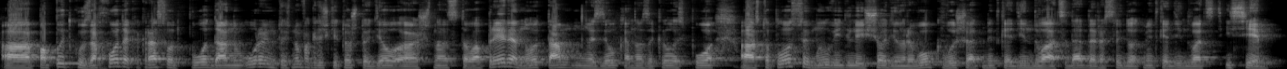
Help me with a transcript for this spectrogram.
а, попытку захода как раз вот по данному уровню. То есть, ну, фактически то, что делал 16 апреля, но там сделка, она закрылась по стоп-лоссу, и мы увидели еще один рывок выше отметки 1.20, да, доросли до отметки 1.27.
